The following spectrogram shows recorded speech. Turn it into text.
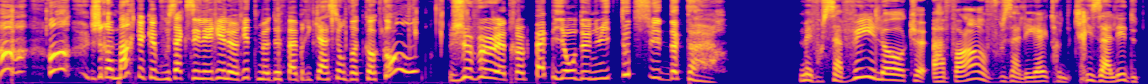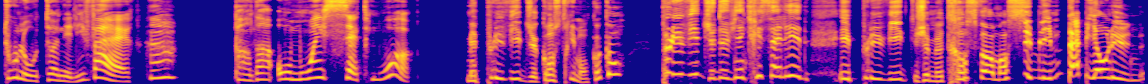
Oh, oh, je remarque que vous accélérez le rythme de fabrication de votre cocon. Je veux être un papillon de nuit tout de suite, docteur. Mais vous savez, là, qu'avant, vous allez être une chrysalide tout l'automne et l'hiver, hein? Pendant au moins sept mois. Mais plus vite je construis mon cocon, plus vite je deviens chrysalide, et plus vite je me transforme en sublime papillon lune.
